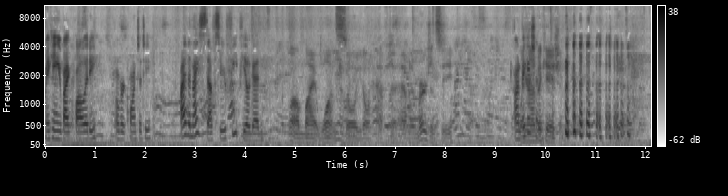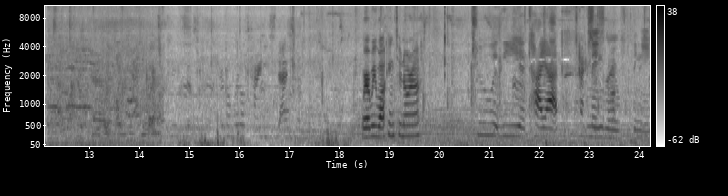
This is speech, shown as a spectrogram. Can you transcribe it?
making you buy quality over quantity. Buy the nice stuff so your feet feel good. Well, I'll buy it once so you don't have to have an emergency On when vacation. you're on vacation. Where are we walking to, Nora? To the kayak mangrove thingy.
